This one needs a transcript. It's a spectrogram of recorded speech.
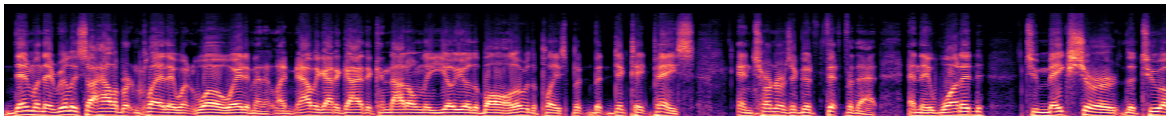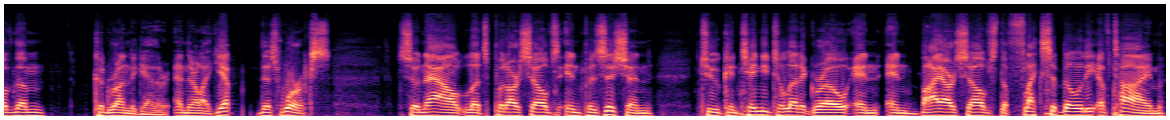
Then when they really saw Halliburton play, they went, "Whoa, wait a minute! Like now we got a guy that can not only yo-yo the ball all over the place, but but dictate pace." And Turner's a good fit for that. And they wanted to make sure the two of them could run together. And they're like, "Yep, this works." So now let's put ourselves in position to continue to let it grow and and buy ourselves the flexibility of time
